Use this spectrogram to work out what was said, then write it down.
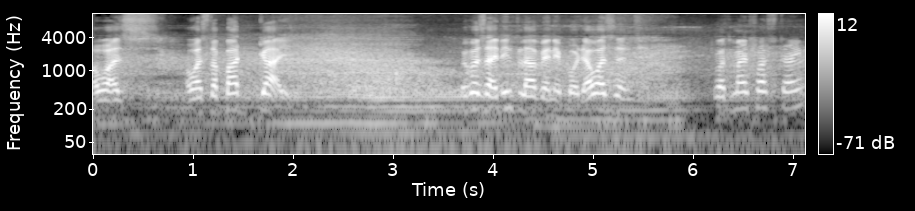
I was I was the bad guy. Because I didn't love anybody. I wasn't it was my first time.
